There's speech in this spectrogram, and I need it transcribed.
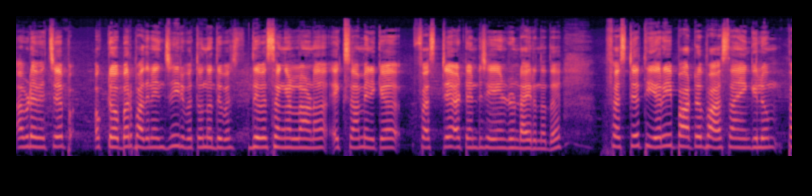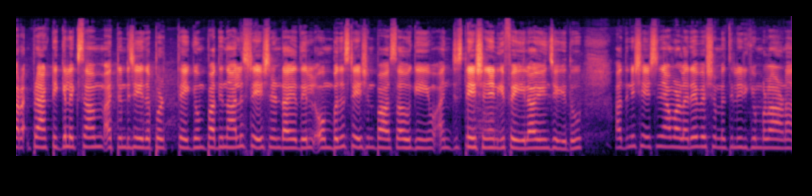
അവിടെ വെച്ച് ഒക്ടോബർ പതിനഞ്ച് ഇരുപത്തൊന്ന് ദിവസ ദിവസങ്ങളിലാണ് എക്സാം എനിക്ക് ഫസ്റ്റ് അറ്റൻഡ് ചെയ്യേണ്ടതുണ്ടായിരുന്നത്. ഫസ്റ്റ് തിയറി പാർട്ട് പാസ്സായെങ്കിലും പ്രാക്ടിക്കൽ എക്സാം അറ്റൻഡ് ചെയ്തപ്പോഴത്തേക്കും പതിനാല് സ്റ്റേഷൻ ഉണ്ടായതിൽ ഒമ്പത് സ്റ്റേഷൻ പാസ്സാവുകയും അഞ്ച് സ്റ്റേഷൻ എനിക്ക് ഫെയിലാവുകയും ചെയ്തു. അതിനുശേഷം ഞാൻ വളരെ വിഷമത്തിലിരിക്കുമ്പോഴാണ്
